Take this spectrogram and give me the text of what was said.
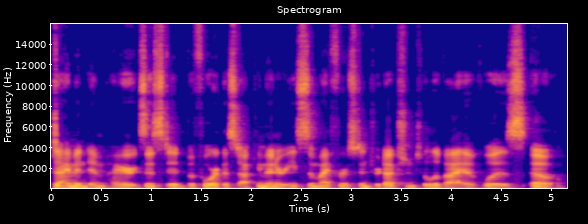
diamond empire existed before this documentary. So my first introduction to Leviev was, oh,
